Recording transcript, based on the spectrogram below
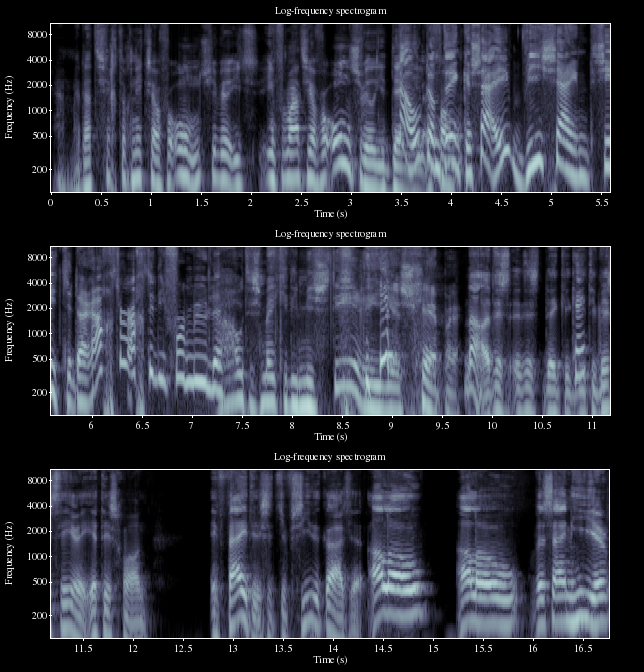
Ja, maar dat zegt toch niks over ons? Je wil iets informatie over ons wil je delen. nou, dan Van- denken zij, wie zijn, zitten daarachter, achter die formule? Nou, het is een beetje die mysterie scheppen. Nou, het is, het is denk ik Kijk. niet die mysterie. Het is gewoon, in feite is het je visitekaartje. Hallo, hallo, we zijn hier.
